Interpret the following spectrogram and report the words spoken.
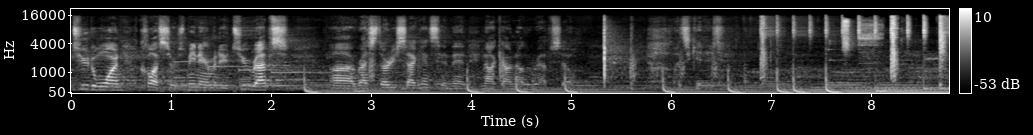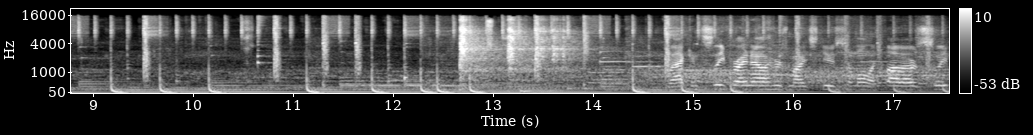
two to one clusters, meaning I'm gonna do two reps, uh, rest 30 seconds, and then knock out another rep. So let's get it. Lacking sleep right now. Here's my excuse. I'm on like five hours of sleep.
